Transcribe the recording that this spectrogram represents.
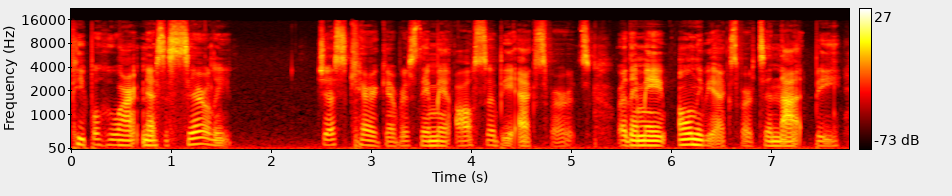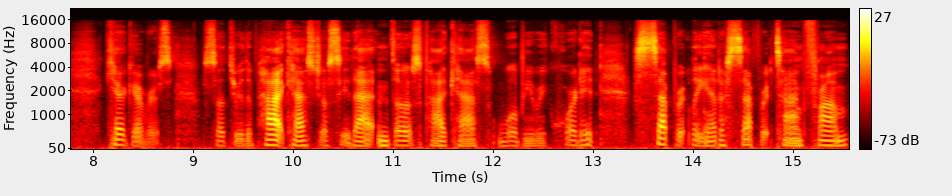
people who aren't necessarily just caregivers. They may also be experts, or they may only be experts and not be caregivers. So, through the podcast, you'll see that, and those podcasts will be recorded separately at a separate time from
